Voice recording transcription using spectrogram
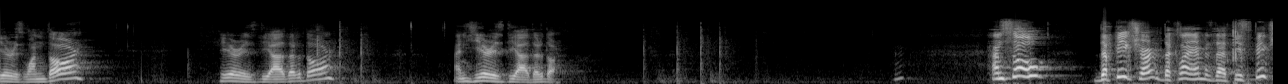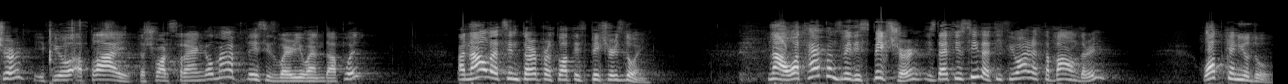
Here is one door. Here is the other door. And here is the other door. And so the picture, the claim is that this picture, if you apply the Schwarz triangle map, this is where you end up with. And now let's interpret what this picture is doing. Now, what happens with this picture is that you see that if you are at the boundary, what can you do?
